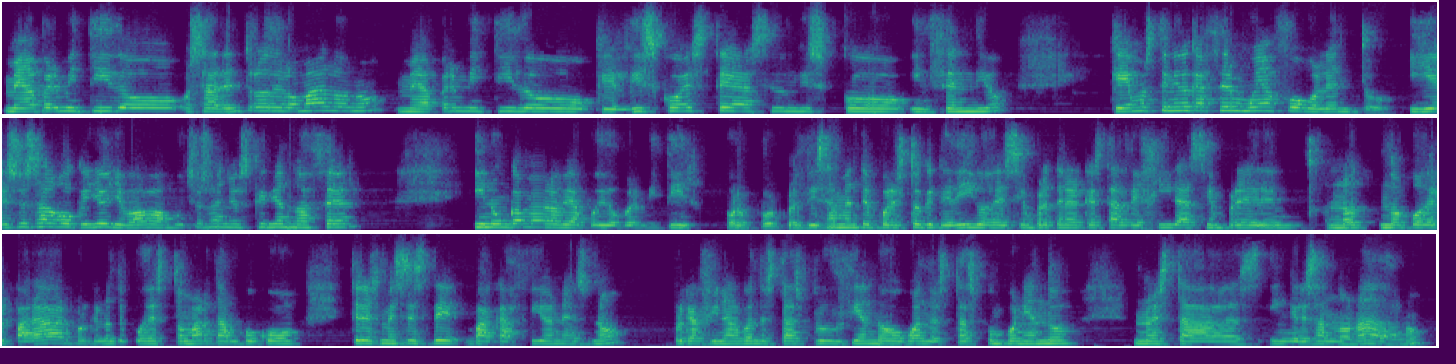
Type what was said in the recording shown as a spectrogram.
me ha permitido, o sea, dentro de lo malo, ¿no? Me ha permitido que el disco este ha sido un disco incendio que hemos tenido que hacer muy a fuego lento. Y eso es algo que yo llevaba muchos años queriendo hacer y nunca me lo había podido permitir, por, precisamente por esto que te digo, de siempre tener que estar de gira, siempre no, no, poder parar, porque no te puedes tomar tampoco tres meses de vacaciones, ¿no? Porque al final cuando estás produciendo o cuando estás componiendo no estás ingresando nada, ¿no?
